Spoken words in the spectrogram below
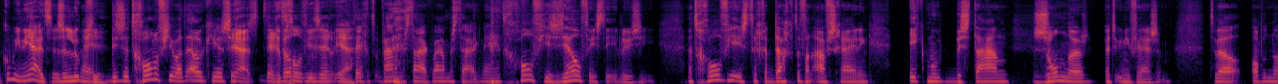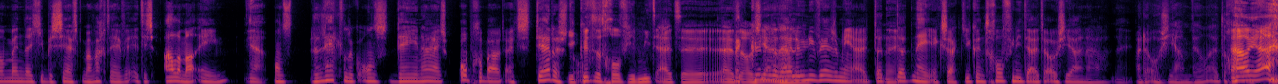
kom je niet uit. Dat is een loopje. Nee, dus het golfje wat elke keer zegt, ja, tegen het golfje zeggen. Ja. tegen waarom sta ik, waarom sta ik? Nee, het golfje zelf is de illusie. Het golfje is de gedachte van afscheiding. Ik moet bestaan zonder het universum. Terwijl op het moment dat je beseft, maar wacht even, het is allemaal één. Ja. Ons, letterlijk, ons DNA is opgebouwd uit sterrenstof. Je kunt het golfje niet uit de, uit We de kunnen oceaan het hele halen. universum niet uit. Dat, Nee. dat, nee, exact. Je kunt het golfje niet uit de oceaan halen. Nee. Maar de oceaan wel uit de golf. Oh ja?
